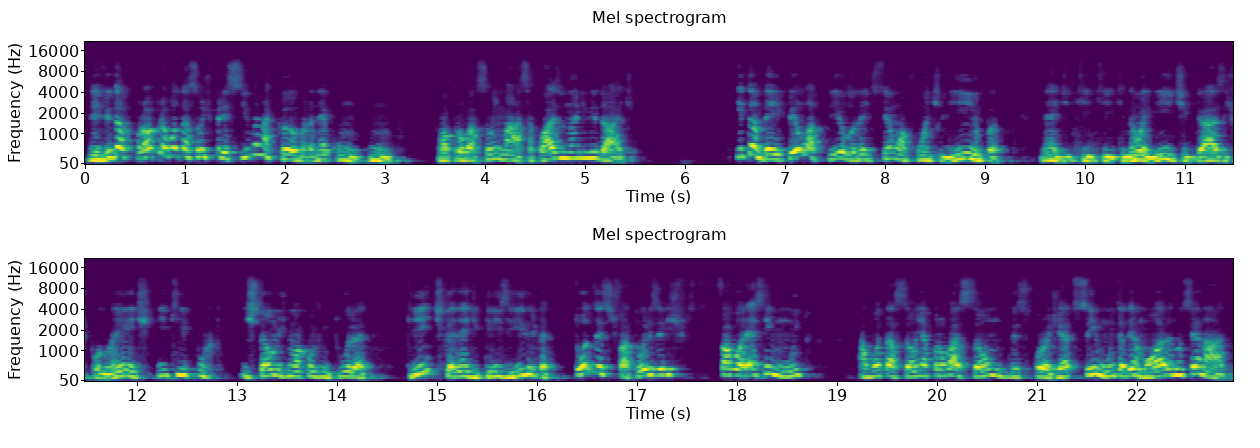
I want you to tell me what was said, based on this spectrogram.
devido à própria votação expressiva na Câmara, né, com, com, com aprovação em massa, quase unanimidade, e também pelo apelo né, de ser uma fonte limpa, né, de que, que, que não emite gases poluentes, e que por, estamos numa conjuntura crítica né, de crise hídrica, todos esses fatores eles favorecem muito a votação e aprovação desse projeto sem muita demora no Senado.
